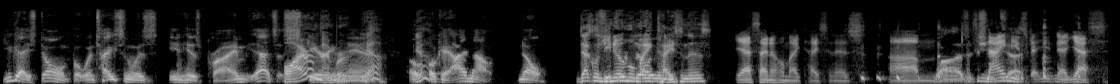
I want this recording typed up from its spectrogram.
you guys don't. But when Tyson was in his prime, that's a Oh, I scary remember. man. Yeah, Oh, yeah. okay. I'm out. No. Declan, do you know who Mike Tyson is? Yes, I know who Mike Tyson is. Um, Well, that's a it's a cheap '90s guy. Yeah, Yes,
